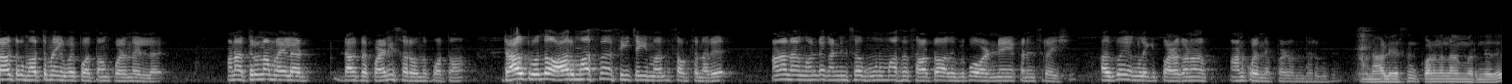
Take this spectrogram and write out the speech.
டாக்டர் மருத்துவமனைக்கு போய் பார்த்தோம் குழந்தை இல்லை. ஆனால் திருவண்ணாமலையில் டாக்டர் பழனி சார் வந்து பார்த்தோம். டாக்டர் வந்து ஆறு மாதம் சிகிச்சைக்கு மருந்து சாப்பிட சொன்னார். ஆனால் நாங்கள் வந்து கண்டினியூஸாக மூணு மாதம் சாப்பிட்டோம். அது பிறகு உடனே கன்சர் ஆயிடுச்சு. அது போய் எங்களுக்கு இப்போ அழகான ஆண் குழந்தை பிறந்திருக்குது. நாலு வருஷம் குழந்தை இல்லாமல் இருந்தது.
